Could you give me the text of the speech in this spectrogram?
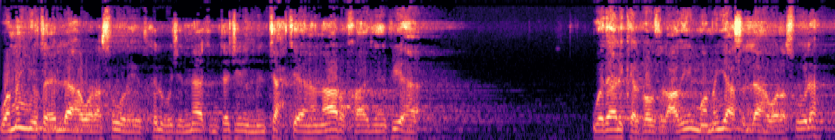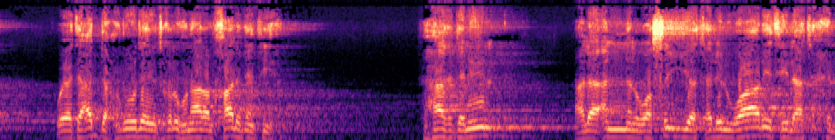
ومن يطع الله ورسوله يدخله جنات تجري من تحتها الأنهار خالدين فيها. وذلك الفوز العظيم ومن يعص الله ورسوله ويتعدى حدوده يدخله نارا خالدا فيها. فهذا دليل على أن الوصية للوارث لا تحل.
